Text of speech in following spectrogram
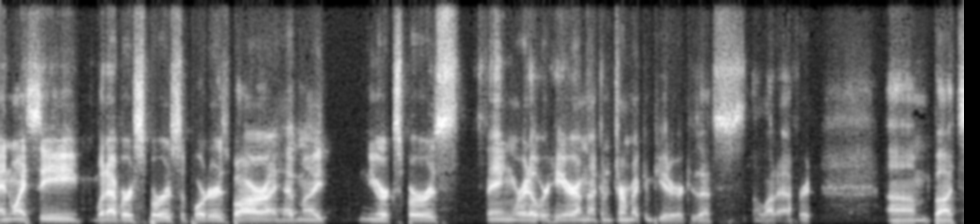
NYC, whatever Spurs supporters bar. I have my New York Spurs thing right over here. I'm not going to turn my computer because that's a lot of effort. Um, but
